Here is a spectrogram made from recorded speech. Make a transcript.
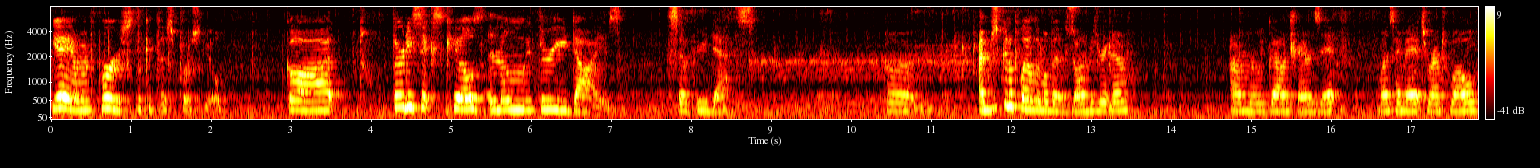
Yay, I'm in first. Look at this pro skill. Got 36 kills and only 3 dies. So 3 deaths. Um, I'm just gonna play a little bit of zombies right now. I'm gonna go on transit. Once I made it to around 12.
